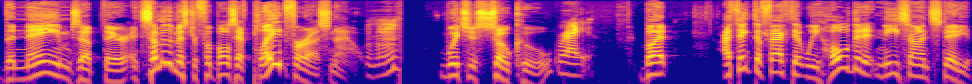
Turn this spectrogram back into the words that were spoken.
the names up there, and some of the Mr. Footballs have played for us now, mm-hmm. which is so cool. Right. But I think the fact that we hold it at Nissan Stadium,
